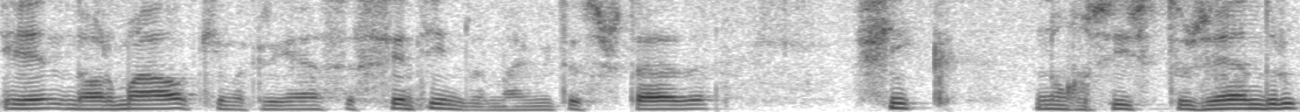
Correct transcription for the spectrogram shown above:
é normal que uma criança, sentindo a mãe muito assustada, fique num registro do género.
